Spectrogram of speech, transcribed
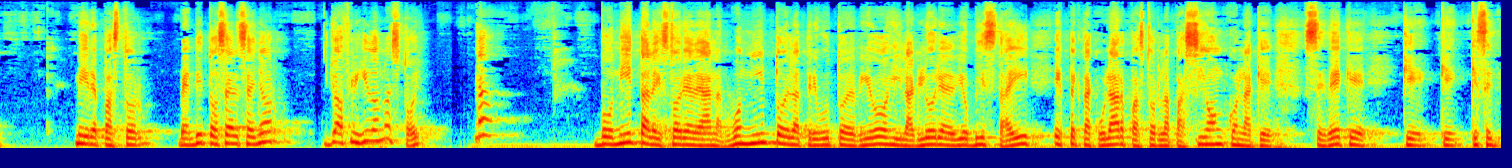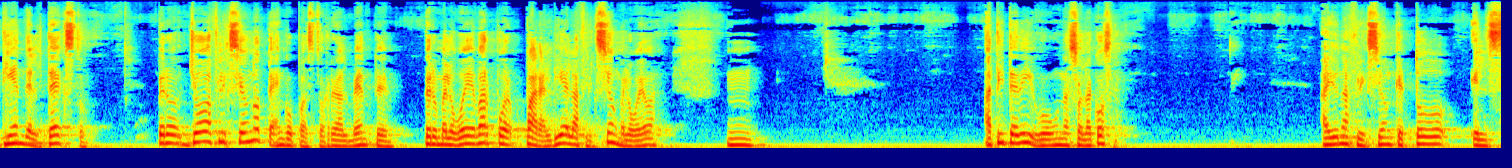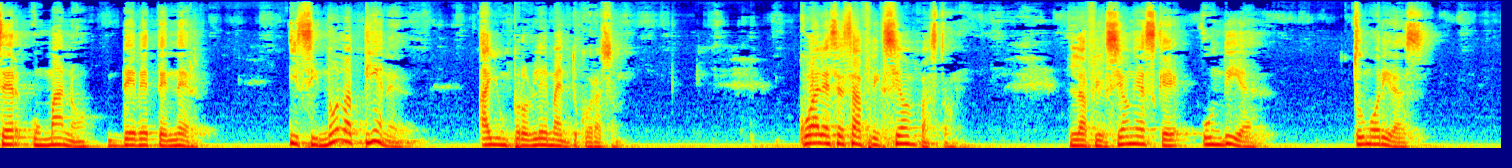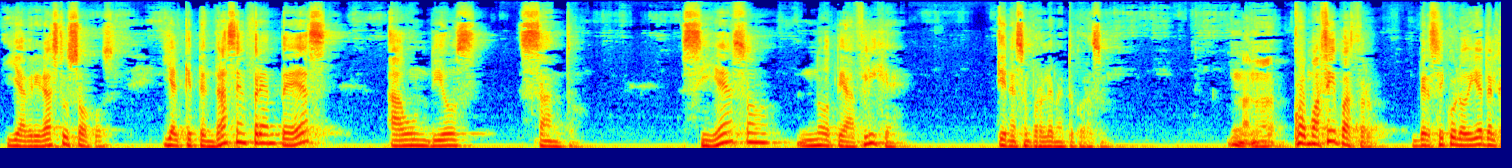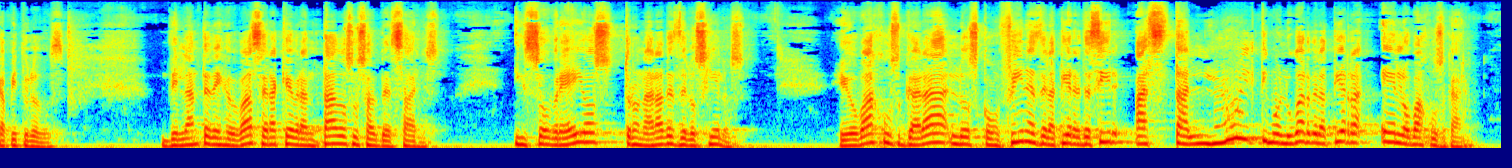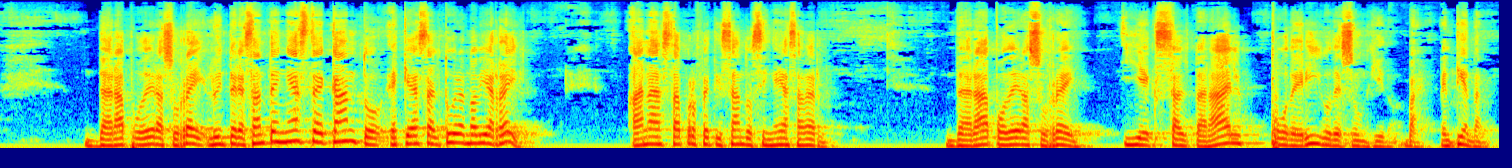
mire pastor, bendito sea el Señor, yo afligido no estoy. No. Bonita la historia de Ana, bonito el atributo de Dios y la gloria de Dios vista ahí, espectacular, pastor, la pasión con la que se ve que, que, se entiende el texto. Pero yo aflicción no tengo, pastor, realmente, pero me lo voy a llevar para el día de la aflicción, me lo voy a llevar. Mm. A ti te digo una sola cosa hay una aflicción que todo el ser humano debe tener. Y si no la tiene, hay un problema en tu corazón. ¿Cuál es esa aflicción, pastor? La aflicción es que un día tú morirás y abrirás tus ojos y el que tendrás enfrente es a un Dios santo. Si eso no te aflige, tienes un problema en tu corazón. ¿Cómo así, pastor? Versículo 10 del capítulo 2. Delante de Jehová será quebrantado sus adversarios, y sobre ellos tronará desde los cielos. Jehová juzgará los confines de la tierra, es decir, hasta el último lugar de la tierra, Él lo va a juzgar. Dará poder a su rey. Lo interesante en este canto es que a esa altura no había rey. Ana está profetizando sin ella saberlo. Dará poder a su rey y exaltará el poderío de su ungido. Va, entiendan.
